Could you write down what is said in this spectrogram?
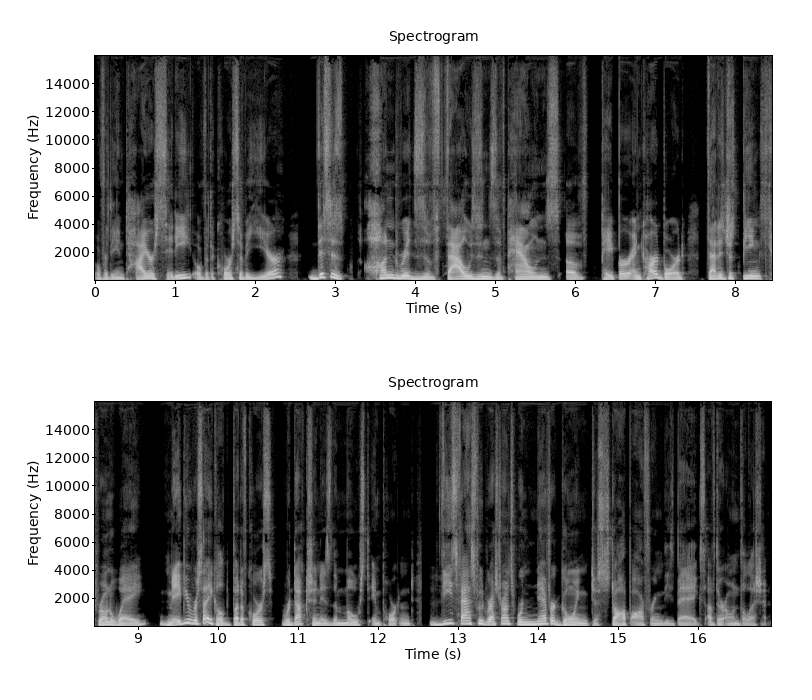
over the entire city over the course of a year, this is hundreds of thousands of pounds of paper and cardboard that is just being thrown away, maybe recycled, but of course, reduction is the most important. These fast food restaurants were never going to stop offering these bags of their own volition.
